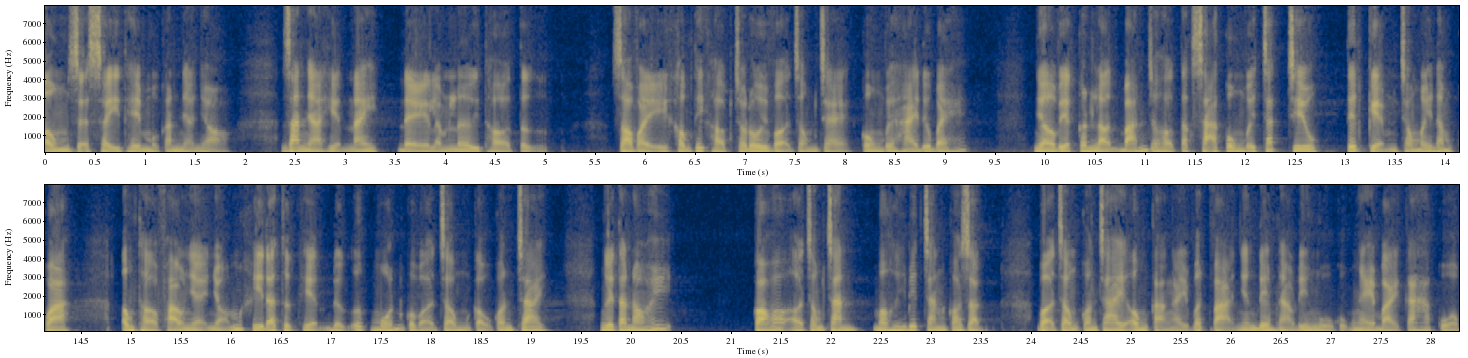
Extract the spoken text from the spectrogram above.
ông sẽ xây thêm một căn nhà nhỏ. Gian nhà hiện nay để làm nơi thờ tự. Do vậy không thích hợp cho đôi vợ chồng trẻ cùng với hai đứa bé. Nhờ việc cân lợn bán cho hợp tác xã cùng với chắt chiêu tiết kiệm trong mấy năm qua, ông thở phào nhẹ nhõm khi đã thực hiện được ước muốn của vợ chồng cậu con trai. Người ta nói có ở trong chăn mới biết chăn có giận. Vợ chồng con trai ông cả ngày vất vả nhưng đêm nào đi ngủ cũng nghe bài ca của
